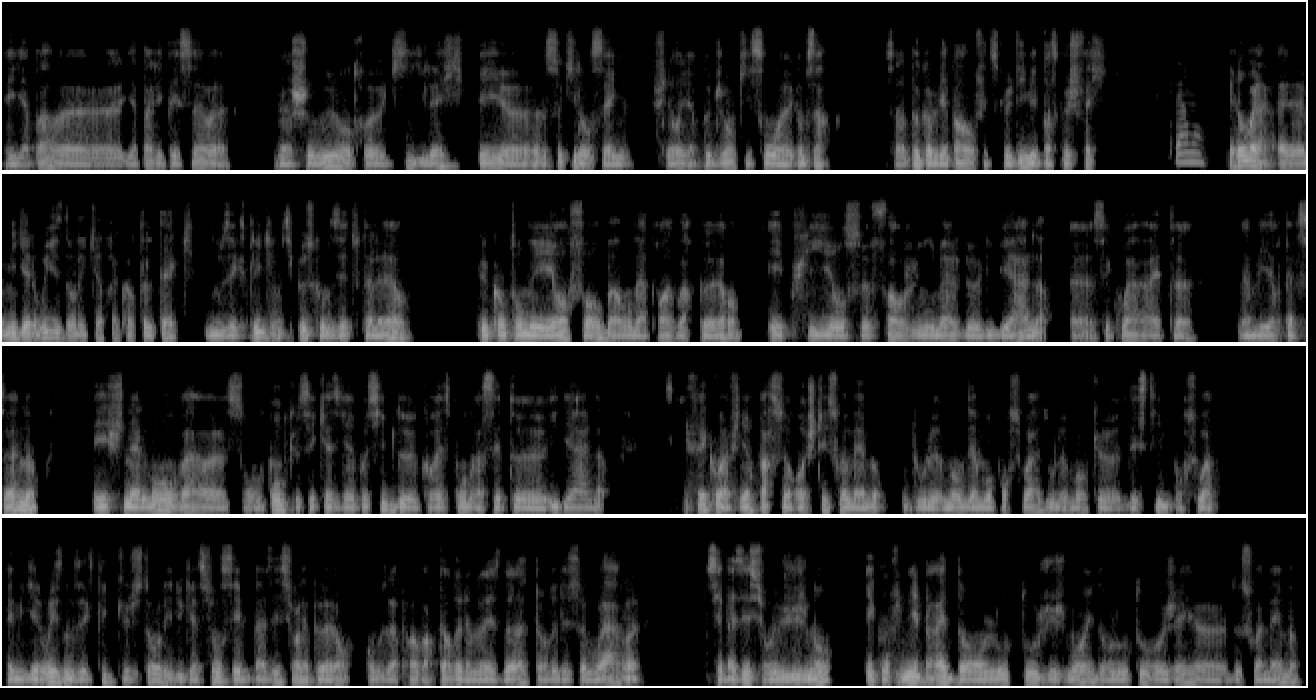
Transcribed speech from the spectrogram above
et il y a pas, il a pas l'épaisseur, d'un cheveu entre qui il est et ce qu'il enseigne. Finalement, il y a peu de gens qui sont, heu, comme ça. C'est un peu comme les parents: «Faites ce que je dis, mais pas ce que je fais». Clairement. Et donc voilà, heu, Miguel Ruiz, dans les 4 accords Toltec, nous explique un petit peu ce qu'on disait tout à l'heure, que quand on est enfant, bah, on apprend à avoir peur et puis on se forge une image de l'idéal. Heu, c'est quoi être, la meilleure personne? Et finalement, on va, se rendre compte que c'est quasi impossible de correspondre à cet, idéal. Ce qui fait qu'on va finir par se rejeter soi-même, d'où le manque d'amour pour soi, d'où le manque, heu, d'estime pour soi. Et Miguel Ruiz nous explique que justement l'éducation, c'est basé sur la peur. On nous apprend à avoir peur de la mauvaise note, peur de décevoir, Mmh. heu, c'est basé sur le jugement et qu'on finit par être dans l'auto-jugement et dans l'auto-rejet, heu, de soi-même,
